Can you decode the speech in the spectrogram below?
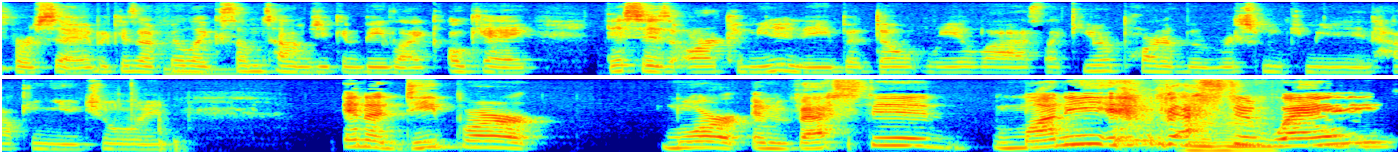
per se, because I feel like mm-hmm. sometimes you can be like, okay, this is our community, but don't realize like you're part of the Richmond community, and how can you join? in a deeper, more invested, money invested mm-hmm. way,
